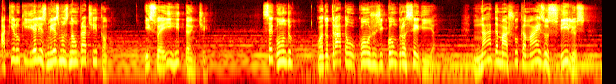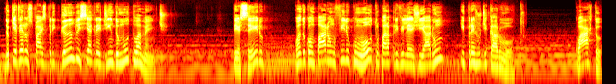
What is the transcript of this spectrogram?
aquilo que eles mesmos não praticam. Isso é irritante. Segundo, quando tratam o cônjuge com grosseria. Nada machuca mais os filhos do que ver os pais brigando e se agredindo mutuamente. Terceiro, quando comparam um filho com outro para privilegiar um e prejudicar o outro. Quarto,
